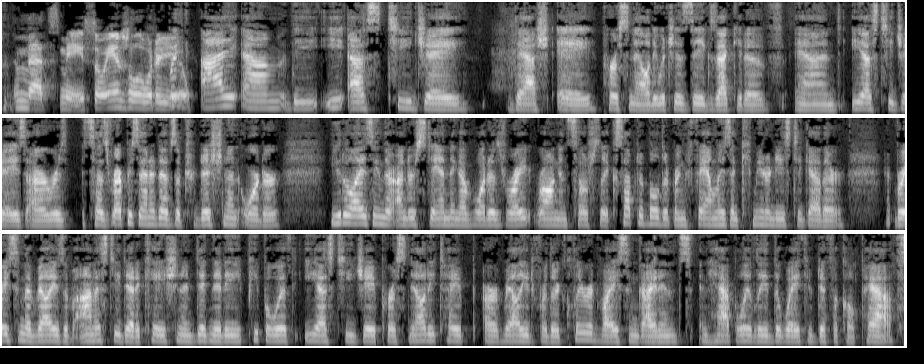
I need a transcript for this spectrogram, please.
and that's me. So, Angela, what are you? Wait, I am the ESTJ dash A personality, which is the executive, and ESTJs are it says representatives of tradition and order utilizing their understanding of what is right, wrong, and socially acceptable to bring families and communities together, embracing the values of honesty, dedication, and dignity. People with ESTJ personality type are valued for their clear advice and guidance and happily lead the way through difficult paths.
